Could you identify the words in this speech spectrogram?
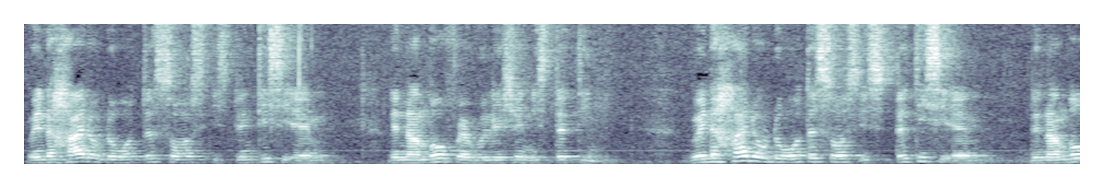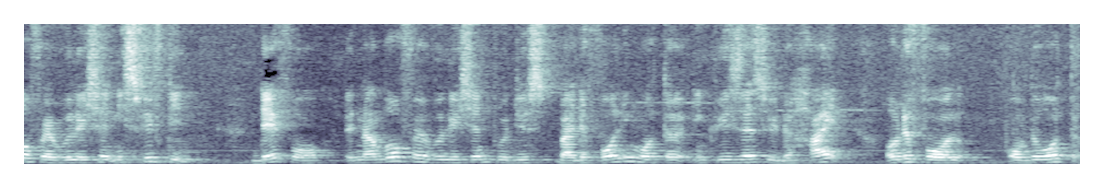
When the height of the water source is 20 cm, the number of revolution is 13. When the height of the water source is 30 cm, the number of revolution is 15. Therefore, the number of revolution produced by the falling water increases with the height of the fall of the water.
